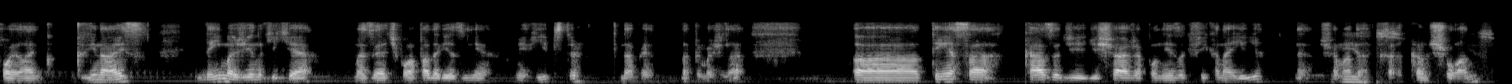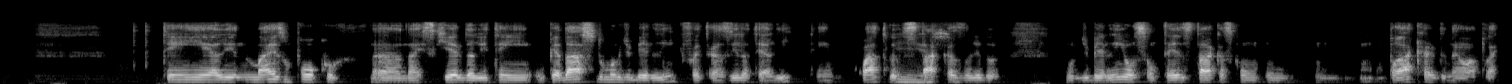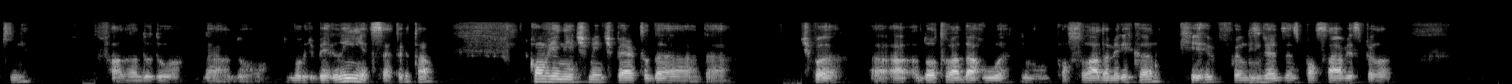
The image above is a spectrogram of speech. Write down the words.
Fräulein Green Eyes. Nem imagino o que que é, mas é tipo uma padariazinha meio hipster, que dá pra, dá pra imaginar. Uh, tem essa casa de, de, chá japonesa que fica na ilha, né, chamada Kanchuan. Tem ali mais um pouco na, na, esquerda ali tem um pedaço do muro de Berlim que foi trazido até ali. Tem quatro Isso. estacas ali do muro de Berlim, ou são três estacas com um, um, um placard, né, uma plaquinha falando do, da, do, do, muro de Berlim, etc. e tal. Convenientemente perto da, da tipo a, a, do outro lado da rua do consulado americano, que foi um dos grandes responsáveis pela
